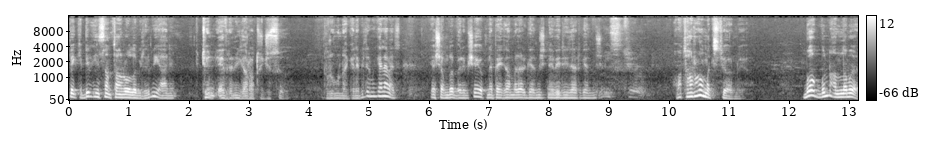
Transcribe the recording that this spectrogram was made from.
Peki bir insan Tanrı olabilir mi? Yani bütün evrenin yaratıcısı durumuna gelebilir mi? Gelemez. Yaşamda böyle bir şey yok. Ne peygamberler gelmiş, ne veliler gelmiş. İstiyorum. Ama Tanrı olmak istiyor diyor. Bu, bunun anlamı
